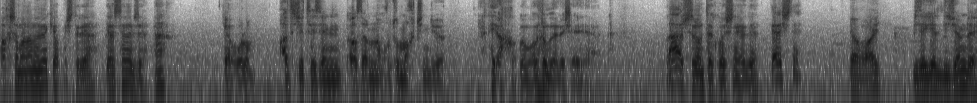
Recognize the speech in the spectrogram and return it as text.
Akşam anam yemek yapmıştır ya. Gelsene bize. Ha? Ya oğlum Hatice teyzenin azarından kurtulmak için diyor. Yok oğlum olur mu öyle şey ya? Ne oğlum tek başına evde? Gel işte. Ya vay bize gel diyeceğim de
